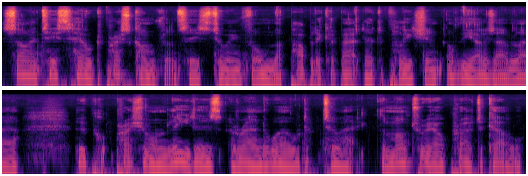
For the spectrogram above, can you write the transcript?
Scientists held press conferences to inform the public about the depletion of the ozone layer, who put pressure on leaders around the world to act. The Montreal Protocol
